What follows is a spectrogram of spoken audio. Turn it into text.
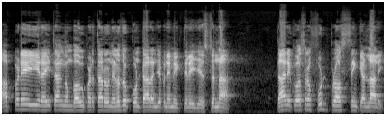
అప్పుడే ఈ రైతాంగం బాగుపడతారు నిలదొక్కుంటారని చెప్పి నేను మీకు తెలియజేస్తున్నా. దానికోసం ఫుడ్ ప్రాసెసింగ్కి వెళ్ళాలి.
